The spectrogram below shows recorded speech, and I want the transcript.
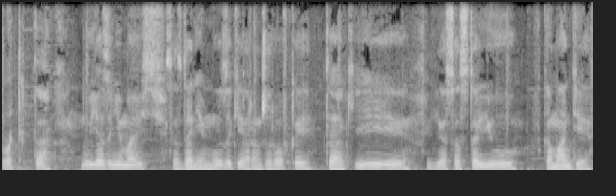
Вот. Так, ну, я занимаюсь созданием музыки, аранжировкой. Так, и я состою в команде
